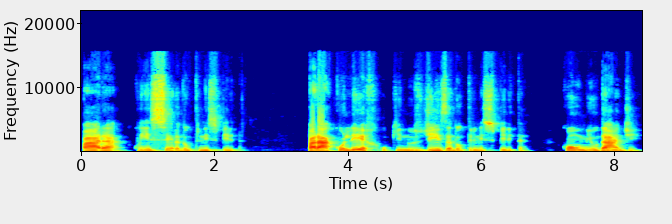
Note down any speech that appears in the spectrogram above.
para conhecer a doutrina espírita, para acolher o que nos diz a doutrina espírita com humildade,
